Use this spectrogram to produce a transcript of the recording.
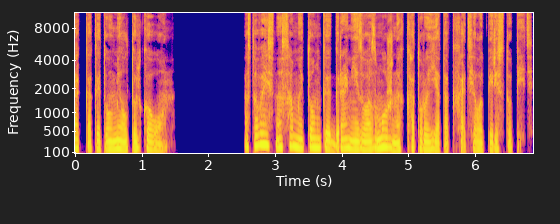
так, как это умел только он. Оставаясь на самой тонкой грани из возможных, которую я так хотела переступить.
